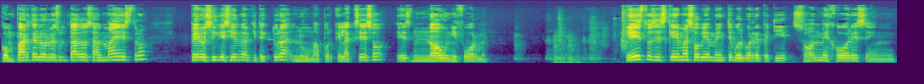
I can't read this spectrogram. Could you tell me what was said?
comparte los resultados al maestro, pero sigue siendo arquitectura NUMA porque el acceso es no uniforme. Estos esquemas, obviamente, vuelvo a repetir, son mejores en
